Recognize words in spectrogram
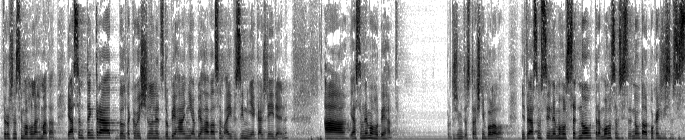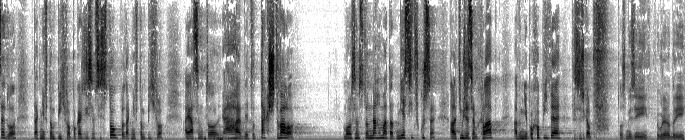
kterou jsem si mohl nahmatat. Já jsem tenkrát byl takový šílenec do běhání a běhával jsem i v zimě každý den. A já jsem nemohl běhat, protože mi to strašně bolelo. Mě to já jsem si nemohl sednout, teda mohl jsem si sednout, ale pokaždé, když jsem si sedl, tak mě v tom píchlo. Pokaždé, když jsem si stoupil, tak mě v tom píchlo. A já jsem to, já, mě to tak štvalo. Mohl jsem si to nahmatat měsíc v kuse. Ale tím, že jsem chlap a vy mě pochopíte, tak jsem říkal, to zmizí, to bude dobrý,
